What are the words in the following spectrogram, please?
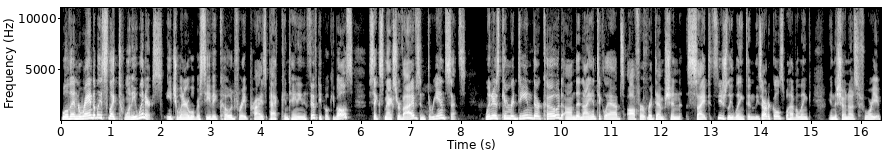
We'll then randomly select 20 winners. Each winner will receive a code for a prize pack containing 50 Pokeballs, 6 Max Revives, and 3 Incense. Winners can redeem their code on the Niantic Labs offer redemption site. It's usually linked in these articles. We'll have a link in the show notes for you.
